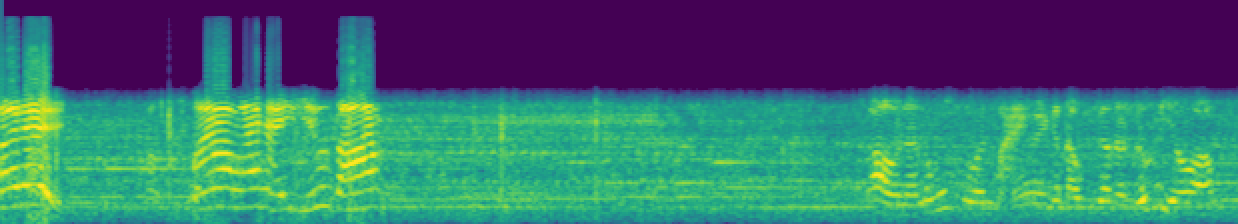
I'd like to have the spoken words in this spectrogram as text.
phê đi. Má lái hay dữ ta Rồi nè nó quất quên mạng này cái đồng cho rồi nước vô không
